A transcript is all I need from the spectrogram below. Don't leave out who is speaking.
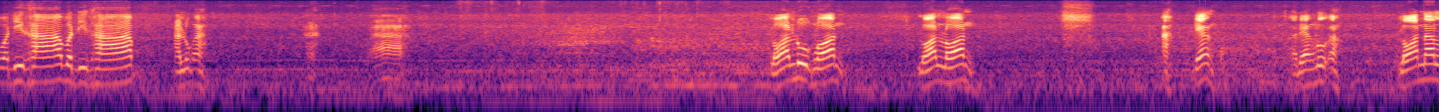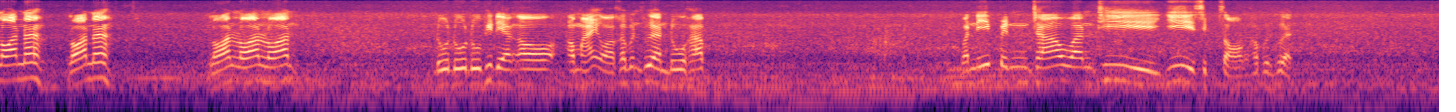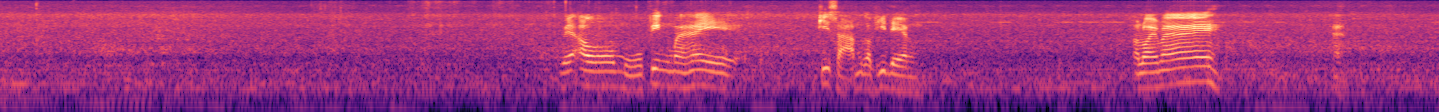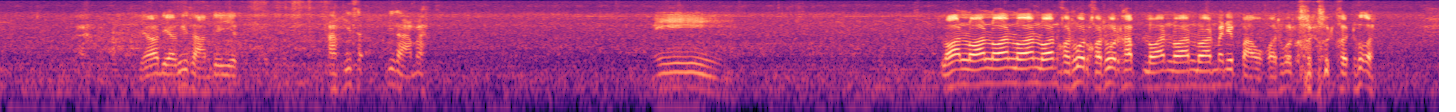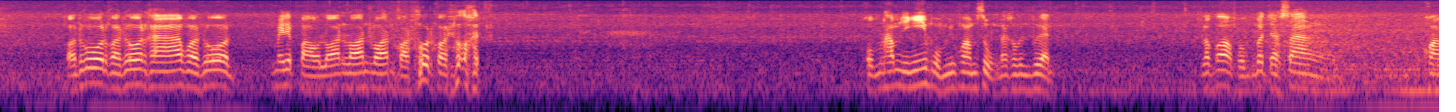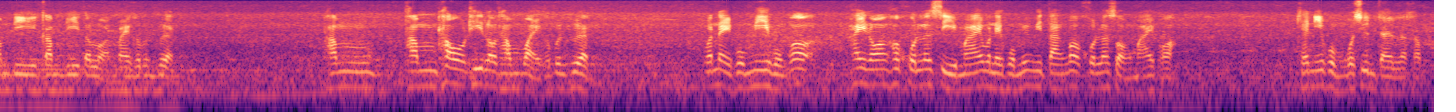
Speaker 1: สวัสดีครับสวัสดีครับอะลุกอะอะอ่าร้อนลูกร้อน ร้อนร้อนอะแดงอะแดงลูกอะร้อนนะร้อนนะร้อนนะร้อนร้อนร้อนดูดูดูพี่แดงเอาเอาไม้ออกครับเพื่อนๆดูครับ วันนี้เป็นเช้าวันที่ยี่สิบสองครับเพื่อนๆ แวะเอาหมูปิ้งมาให้พี่สามกับพี่แดง อร่อยไหมเดี๋ยวเดี๋ยวพี่สามใจเย็นอะพี่สพี่สามอะ นี่ ร้อนร้อนร้อนร้อนร้อนขอโทษขอโทษครับ ร้อนร้อนร้อนไม่ได้เป่าขอโทษขอโทษขอโทษ ขอโทษขอโทษครับ ขอโทษ ไม่ได้เป่าร้อนร้อนร้อนขอโทษขอโทษ ผมทำอย่างนี้ผมมีความสุขนะครับเพื่อนๆ แล้วก็ผมก็จะสร้างความดีกรรมดีตลอดไปครับเพื่อนๆทำทำเท่าที่เราทำไหวครับเพื่อนๆ วันไหนผมมีผมก็ให้น้องเขาคนละสี่ไม้ วันไหนผมไม่มีตังก็คนละสองไม้พอ แค่นี้ผมก็ชื่นใจแล้วครับ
